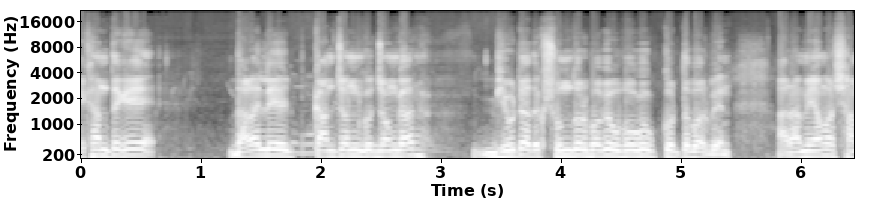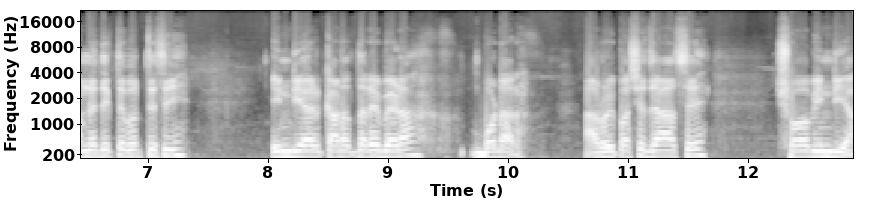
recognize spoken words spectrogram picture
এখান থেকে দাঁড়ালে কাঞ্চনজঙ্ঘার ভিউটা সুন্দরভাবে উপভোগ করতে পারবেন। আর আমি আমার সামনে দেখতে পারতেছি ইন্ডিয়ার কাটাতারের বেড়া বর্ডার আর ওই পাশে যা আছে সব ইন্ডিয়া।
